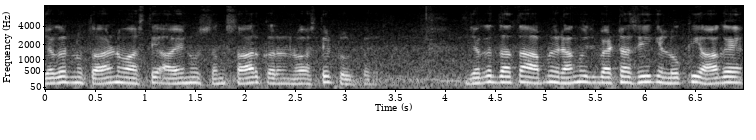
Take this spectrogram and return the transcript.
ਜਗਤ ਨੂੰ ਤਾਰਨ ਵਾਸਤੇ ਆਏ ਨੂੰ ਸੰਸਾਰ ਕਰਨ ਵਾਸਤੇ ਟੁਰ ਪਏ। ਜਗਤ ਦਾਤਾ ਆਪਣੇ ਰੰਗ ਵਿੱਚ ਬੈਠਾ ਸੀ ਕਿ ਲੋਕੀ ਆ ਗਏ।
